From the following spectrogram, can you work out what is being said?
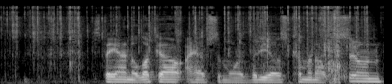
Stay on the lookout. I have some more videos coming up soon.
